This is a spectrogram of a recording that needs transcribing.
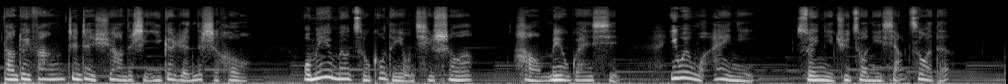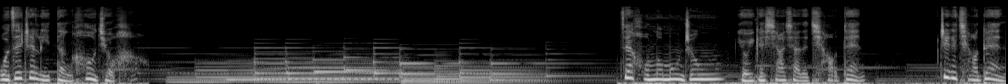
当对方真正需要的是一个人的时候，我们有没有足够的勇气说：“好，没有关系，因为我爱你。”所以你去做你想做的，我在这里等候就好。在《红楼梦》中有一个小小的桥段，这个桥段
